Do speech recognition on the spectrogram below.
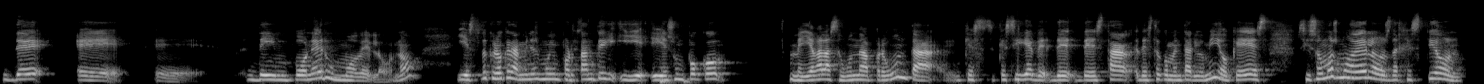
de, eh, eh, de imponer un modelo, ¿no? Y esto creo que también es muy importante y, es un poco me lleva a la segunda pregunta que, sigue de, esta, de, este comentario mío, que es, si somos modelos de gestión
